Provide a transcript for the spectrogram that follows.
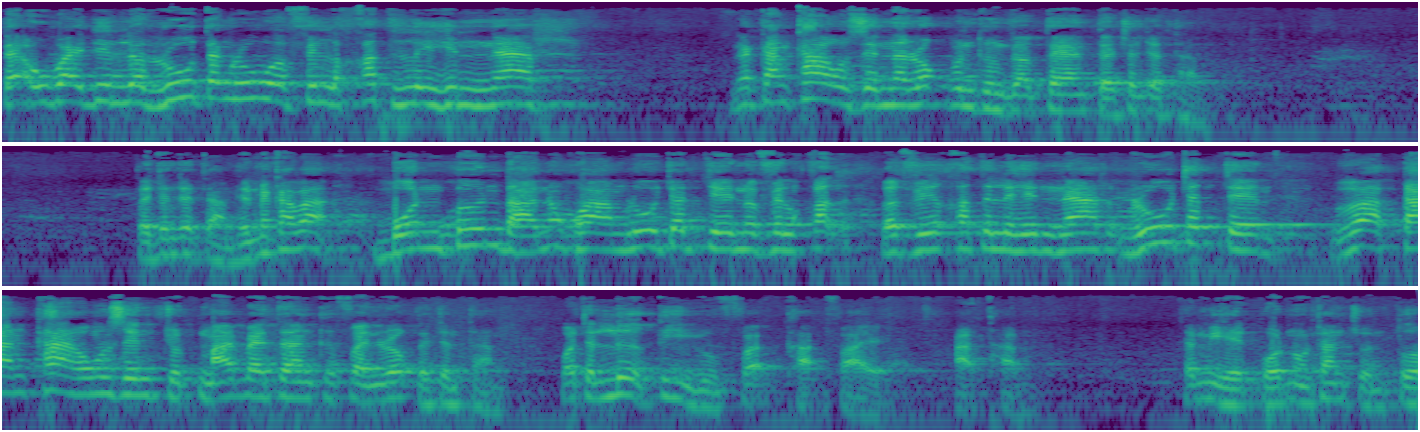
แต่อุบัยดินละรู้ตั้งรู้ว่าฟิลกัตลิฮินนาสในการเข้าเส้นนรกเป็นทุนกับแทน แต่ฉันจะทำแต่ฉันจะทำเห็นไหมครับว่า บนพื้นฐานของความรู้ชัดเจนว่าฟิลกัตว่าฟิลกัตลิฮินนาสรู้ชัดเจนว่าการฆ่าของเซนจุดหมายปลายทางคือไฟนรกแต่ฉันทำว่าจะเลือกที่อยู่ขาดฝ่ายอาธรรมฉันมีเหตุผลของฉันส่วนตัว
